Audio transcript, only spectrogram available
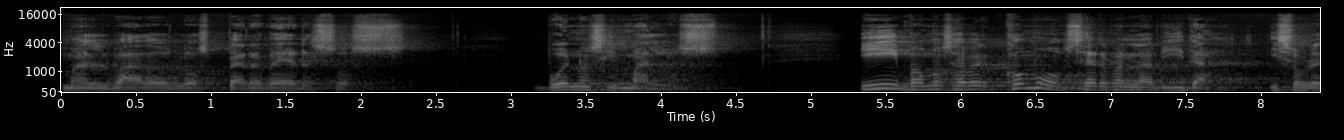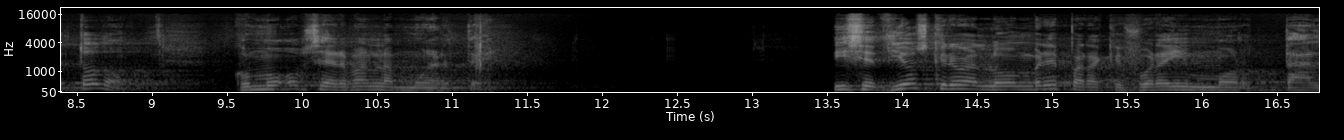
malvados, los perversos, buenos y malos. Y vamos a ver cómo observan la vida y sobre todo cómo observan la muerte. Dice, Dios creó al hombre para que fuera inmortal.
